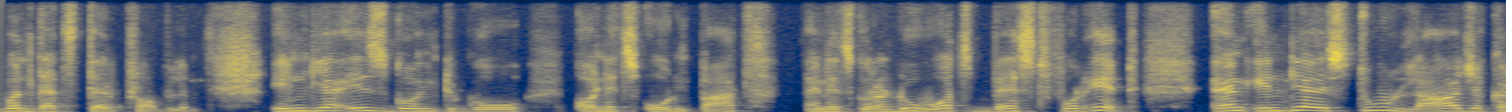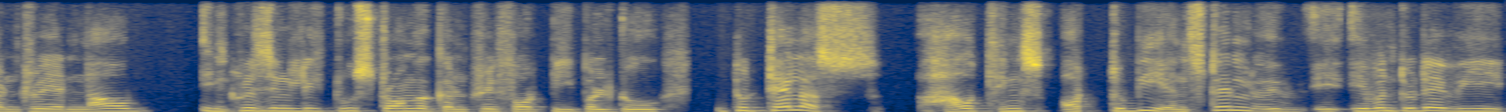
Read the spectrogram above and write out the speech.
well, that's their problem. India is going to go on its own path and it's going to do what's best for it. And India is too large a country and now increasingly too strong a country for people to to tell us how things ought to be and still even today we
